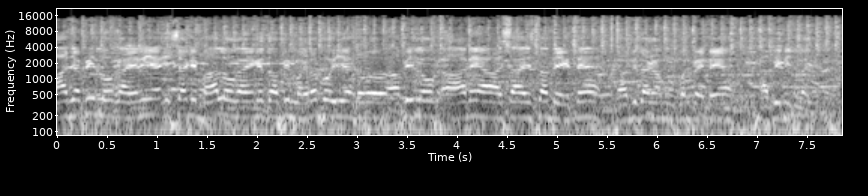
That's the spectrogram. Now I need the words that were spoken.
आज अभी लोग आए नहीं है, ईशा के बाद लोग आएँगे तो अभी मगरब हुई है। तो अभी लोग आ रहे हैं आहिस्ता आहिस्ता देखते हैं। अभी तक हम ऊपर बैठे हैं अभी नहीं चलाई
